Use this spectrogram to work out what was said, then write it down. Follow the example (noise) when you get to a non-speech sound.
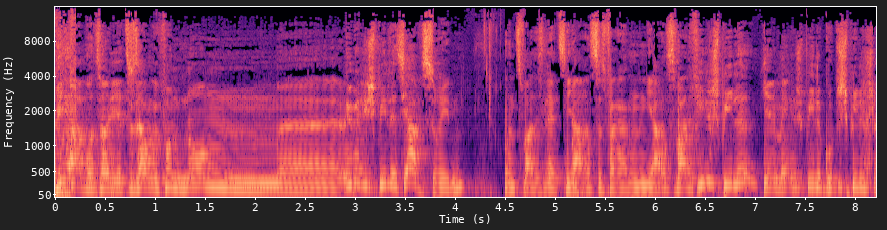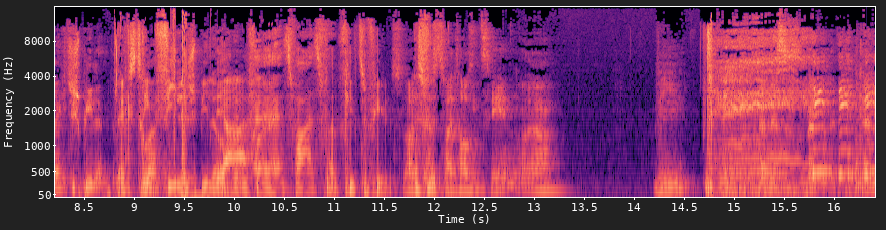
Wir haben uns heute hier zusammengefunden, um äh, über die Spiele des Jahres zu reden. Und zwar des letzten Jahres, des vergangenen Jahres. Es waren viele Spiele, jede Menge Spiele, gute Spiele, schlechte Spiele. Extrem viele Spiele auf ja, jeden Fall. äh, es war, es war viel zu viel. Läuft Es das wird- 2010 oder? Wie? Nee, dann ist es. Dann, dann,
